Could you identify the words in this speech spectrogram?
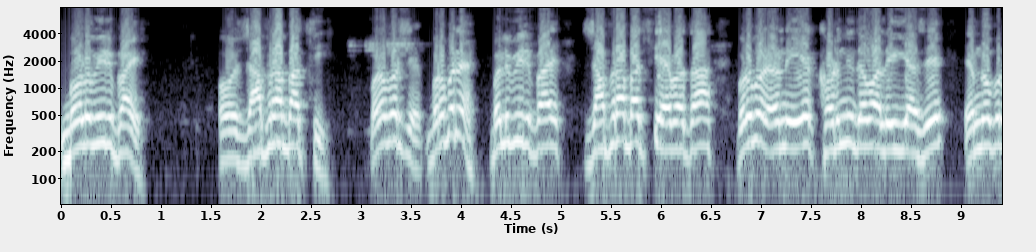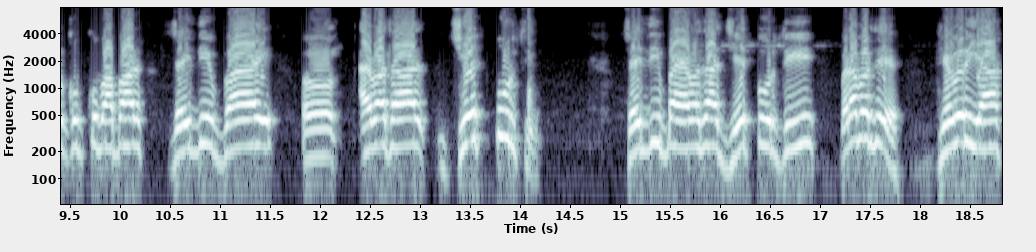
બળવીરભાઈ જાફરાબાદથી. બરોબર છે? બરોબર ને? બલવીરભાઈ જાફરાબાદથી આવ્યા હતા. બરોબર? અને એ ખડની દવા લઈ ગયા છે. એમનો પણ ખૂબ ખૂબ આભાર. જયદીપભાઈ આવ્યા હતા જેતપુરથી. જયદીપભાઈ આવ્યા હતા જેતપુરથી. બરાબર છે? ઘેવરિયા,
